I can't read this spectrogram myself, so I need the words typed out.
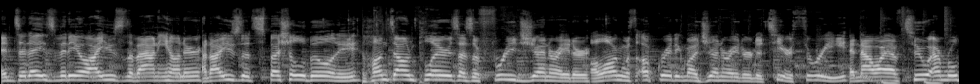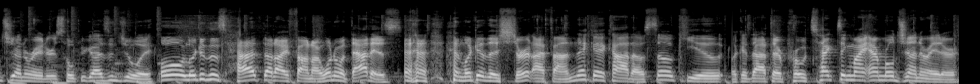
In today's video, I use the Bounty Hunter, and I use its special ability to hunt down players as a free generator, along with upgrading my generator to tier 3. And now I have two emerald generators. Hope you guys enjoy. Oh, look at this hat that I found. I wonder what that is. and look at this shirt I found. Nikocado, so cute. Look at that. They're protecting my emerald generator.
